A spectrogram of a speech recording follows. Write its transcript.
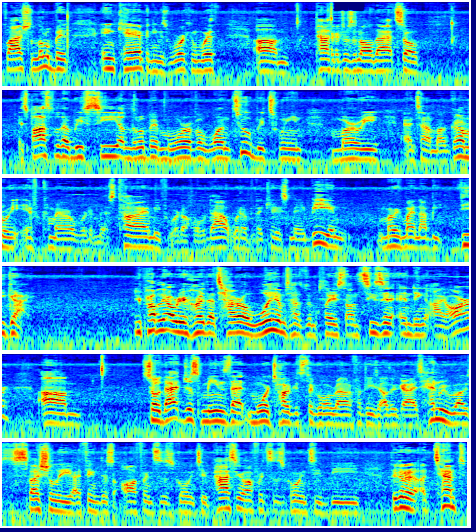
flashed a little bit in camp, and he was working with um, pass catchers and all that. So it's possible that we see a little bit more of a one-two between Murray and Ty Montgomery if Kamara were to miss time, if he were to hold out, whatever the case may be, and Murray might not be the guy. You probably already heard that Tyrell Williams has been placed on season-ending IR. Um, so that just means that more targets to go around for these other guys. Henry Ruggs, especially, I think this offense is going to passing offense is going to be they're going to attempt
